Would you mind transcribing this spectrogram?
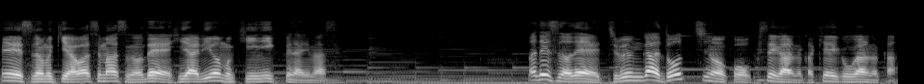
フェースの向き合わせますので左を向きにくくなります。まあ、ですので自分がどっちのこう癖があるのか傾向があるのか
